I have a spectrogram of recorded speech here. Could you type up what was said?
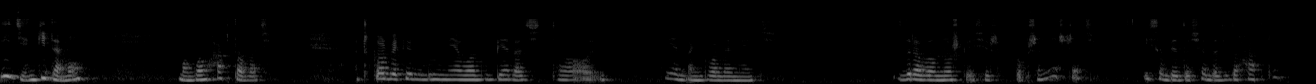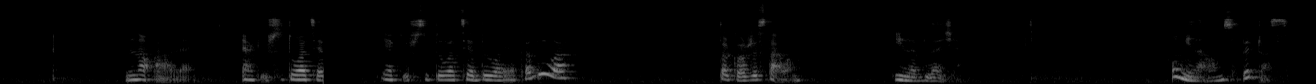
I dzięki temu mogłam haftować. Aczkolwiek jakbym miała wybierać, to jednak wolę mieć zdrową nóżkę i się szybko przemieszczać i sobie dosiadać do haftu. No ale jak już sytuacja, jak już sytuacja była jaka była, to korzystałam. Ile wlezie. Umilałam sobie czas.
